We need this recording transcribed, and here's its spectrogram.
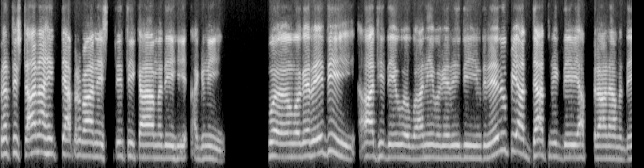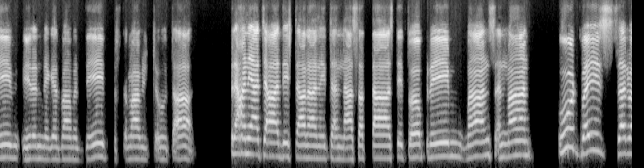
प्रतिष्ठान आहे त्याप्रमाणे स्थिती काळामध्ये ही अग्नी। व वगैरे दी आधी देव वाणी वगैरे दी इंद्रिय रूपी आध्यात्मिक देव या प्राणामध्ये हिरण्य गर्भामध्ये समाविष्ट होतात प्राण्याच्या अधिष्ठानाने त्यांना सत्ता अस्तित्व प्रेम मान सन्मान उठ बैस सर्व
